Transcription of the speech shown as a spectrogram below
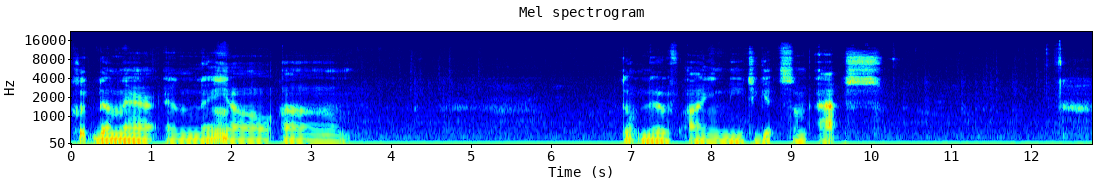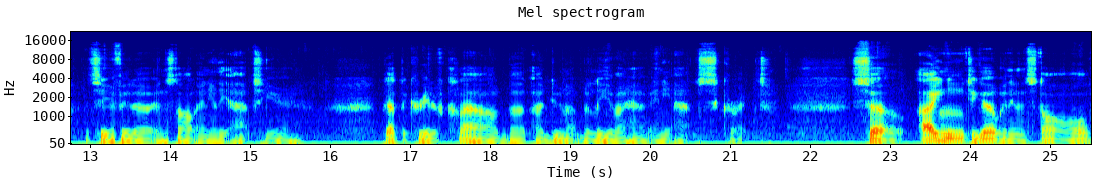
Click done there, and now um, don't know if I need to get some apps. Let's see if it uh, installed any of the apps here got the Creative Cloud, but I do not believe I have any apps correct. So I need to go and install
